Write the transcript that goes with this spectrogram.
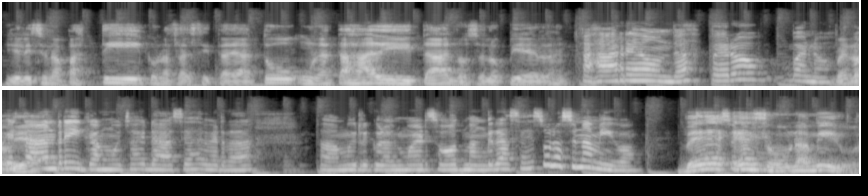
y yo le hice una pastica, una salsita de atún, una tajadita, no se lo pierdan. Tajadas redondas, pero bueno, Bueno, porque estaban ricas, muchas gracias, de verdad. Estaba muy rico el almuerzo, Otman, gracias. Eso lo hace un amigo. ¿Ves? Sí. Eso, un amigo.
